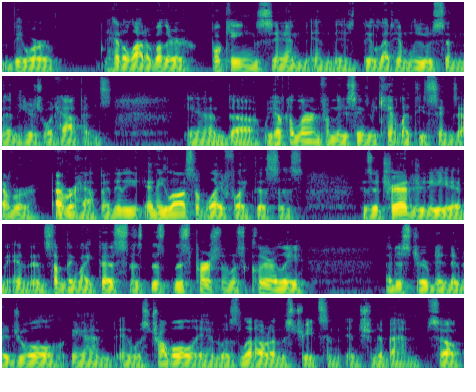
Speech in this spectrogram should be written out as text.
they were had a lot of other bookings and and they, they let him loose. And then here's what happens. And uh, we have to learn from these things. We can't let these things ever ever happen. Any any loss of life like this is is a tragedy, and, and, and something like this. This this this person was clearly a disturbed individual and, and was trouble and was let out on the streets and, and shouldn't have been. So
